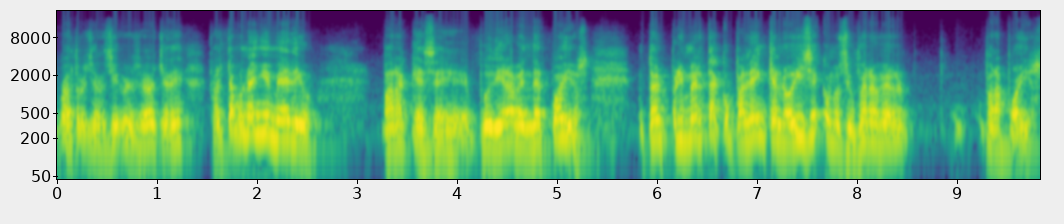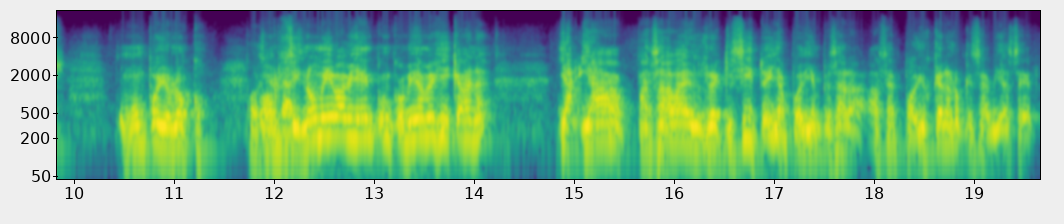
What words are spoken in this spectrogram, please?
4, 85, 86, 87. Faltaba un año y medio para que se pudiera vender pollos. Entonces, el primer taco palenque lo hice como si fuera a ver para pollos, como un pollo loco. Por Por, si no me iba bien con comida mexicana, ya, ya pasaba el requisito y ya podía empezar a hacer pollos, que era lo que sabía hacer.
